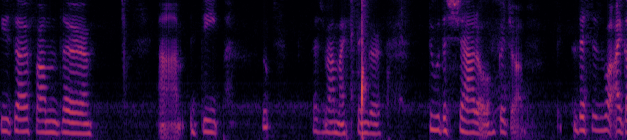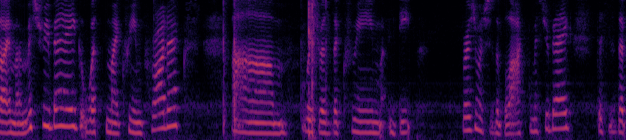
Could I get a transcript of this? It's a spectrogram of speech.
These are from the um, Deep, oops, that's around my finger, through the shadow. Good job. This is what I got in my mystery bag with my cream products, um, which was the cream deep version, which is the black mystery bag. This is the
